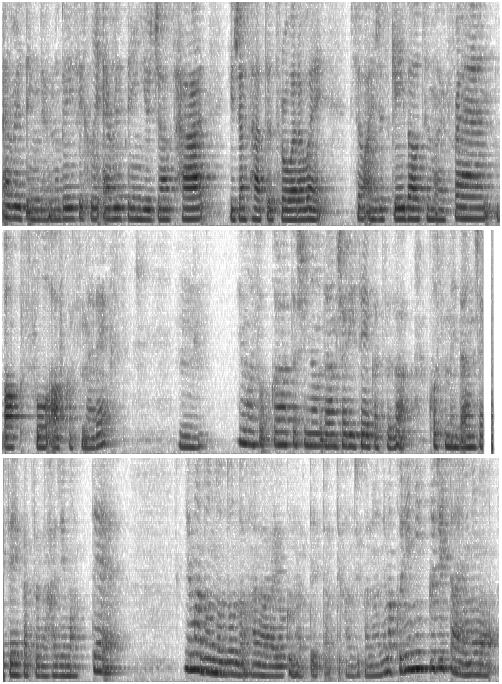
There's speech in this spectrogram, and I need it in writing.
everything there. No, basically everything you just had, you just had to throw it away. So I just gave out to my friend box full of cosmetics. うん。で、まあそこから私の断捨離生活が、コスメ断捨離生活が始まって、でまあどんどんどんどん肌が良くなっていったって感じかなでまあクリニック自体も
